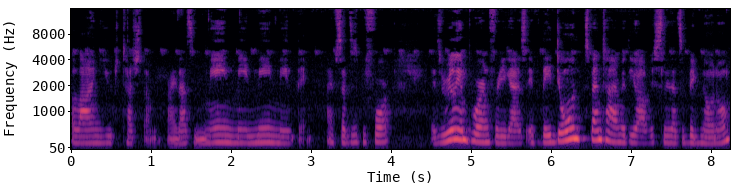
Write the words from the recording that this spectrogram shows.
allowing you to touch them? Right? That's main, main, main, main thing. I've said this before. It's really important for you guys. If they don't spend time with you, obviously that's a big no-no.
